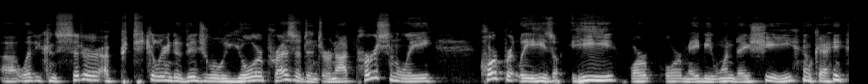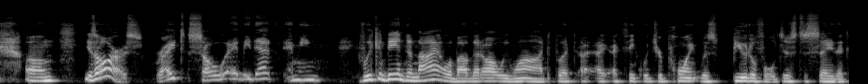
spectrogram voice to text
uh, whether you consider a particular individual your president or not personally, corporately, he's he or or maybe one day she, okay, um, is ours, right? So I mean that I mean if we can be in denial about that all we want, but I, I think what your point was beautiful, just to say that,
